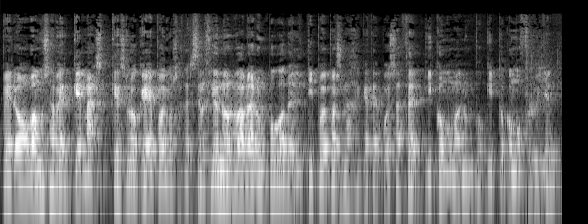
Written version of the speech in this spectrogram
pero vamos a ver qué más, qué es lo que podemos hacer. Sergio nos va a hablar un poco del tipo de personaje que te puedes hacer y cómo van un poquito, cómo fluyen.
